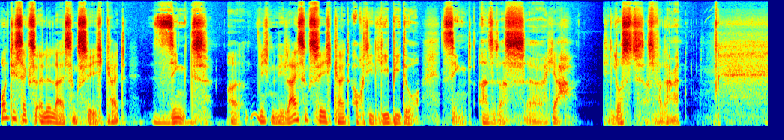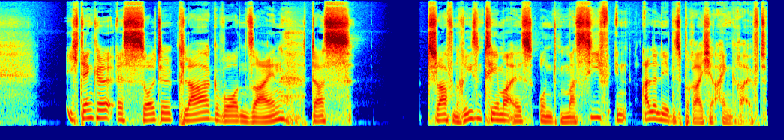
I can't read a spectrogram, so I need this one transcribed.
und die sexuelle Leistungsfähigkeit sinkt. Äh, nicht nur die Leistungsfähigkeit, auch die Libido sinkt. Also das, äh, ja, die Lust, das Verlangen. Ich denke, es sollte klar geworden sein, dass Schlaf ein Riesenthema ist und massiv in alle Lebensbereiche eingreift.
